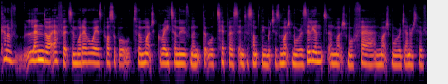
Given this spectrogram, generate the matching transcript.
kind of lend our efforts in whatever way is possible to a much greater movement that will tip us into something which is much more resilient and much more fair and much more regenerative.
